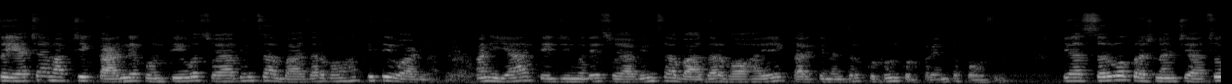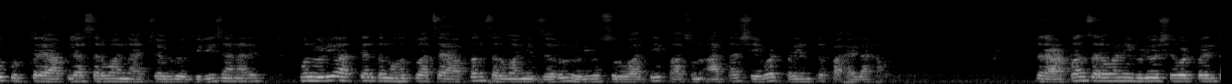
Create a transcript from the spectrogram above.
तर याच्या मागची कारणे कोणती व सोयाबीनचा बाजारभाव हा किती वाढणार? आणि या तेजीमध्ये सोयाबीनचा बाजारभाव हा एक तारखेनंतर कुठून कुठपर्यंत पोहोचणार? या सर्व प्रश्नांची अचूक उत्तरे आपल्या सर्वांना आजच्या व्हिडिओ दिली जाणार आहेत. म्हणून व्हिडिओ अत्यंत महत्त्वाचा आहे. आपण सर्वांनी जरूर व्हिडिओ सुरुवातीपासून आता शेवटपर्यंत पाहायला हवा. जर आपण सर्वांनी व्हिडिओ शेवटपर्यंत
